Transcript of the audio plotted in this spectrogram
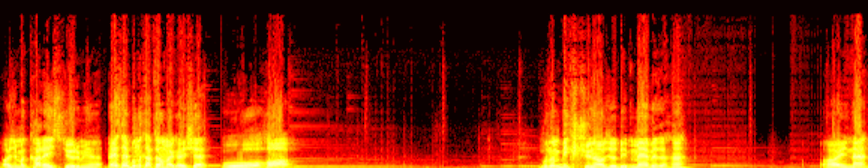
Abicim ben kare istiyorum ya. Neyse bunu katalım arkadaşlar. Oha. Bunun bir küçüğünü alacağız. Bir MB'den. ha. Aynen.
